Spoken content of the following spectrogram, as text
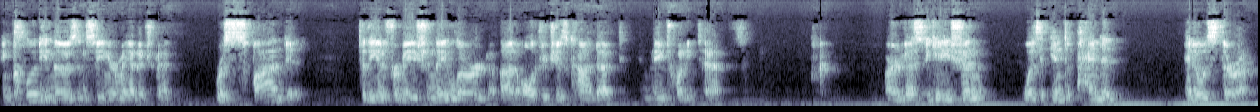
including those in senior management, responded to the information they learned about Aldrich's conduct in May 2010. Our investigation was independent and it was thorough.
